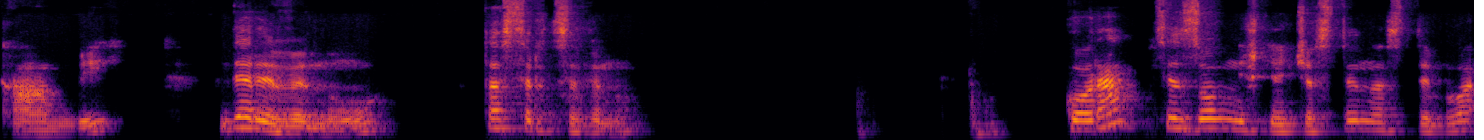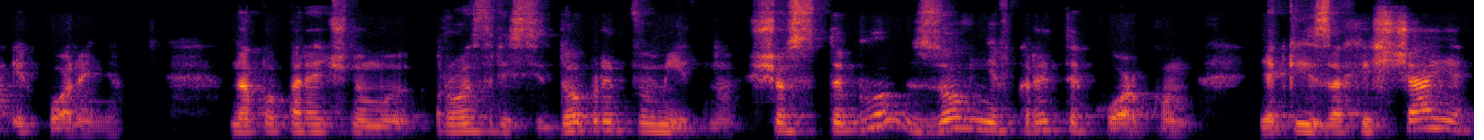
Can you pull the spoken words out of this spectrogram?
камбій, деревину та серцевину. Кора це зовнішня частина стебла і кореня. На поперечному розрізі добре помітно, що стебло зовні вкрите корком, який захищає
